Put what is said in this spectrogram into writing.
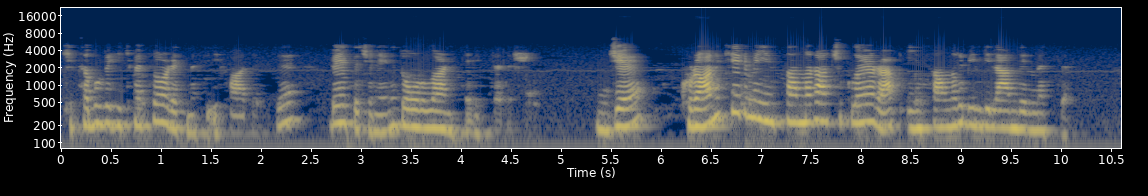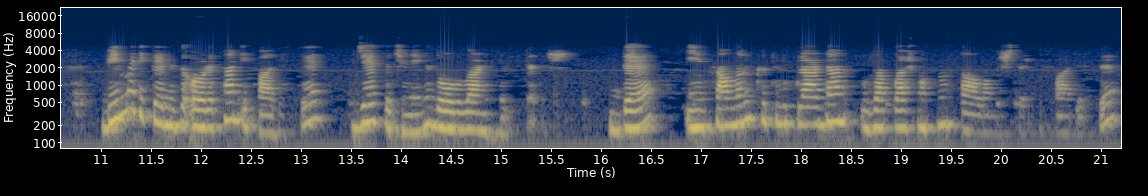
kitabı ve hikmeti öğretmesi ifadesi B seçeneğini doğrular niteliktedir. C. Kur'an-ı Kerim'i insanlara açıklayarak insanları bilgilendirmesi. Bilmediklerinizi öğreten ifadesi C seçeneğini doğrular niteliktedir. D. İnsanların kötülüklerden uzaklaşmasını sağlamıştır ifadesi.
